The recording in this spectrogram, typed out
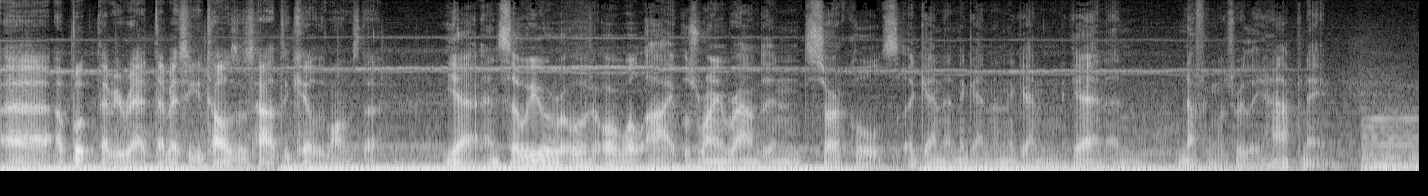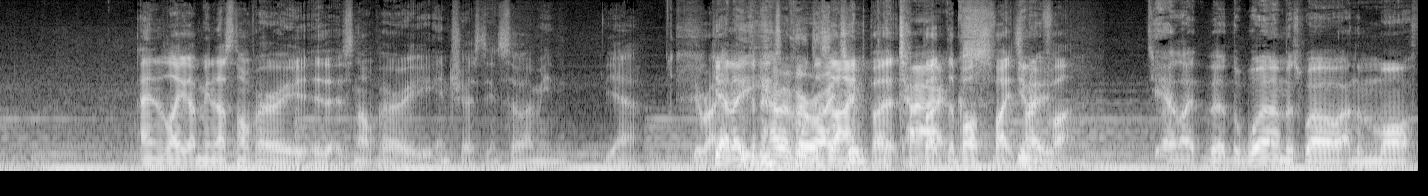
uh, a book that we read that basically tells us how to kill the monster. Yeah, and so we were, or or, well, I was running around in circles again and again and again and again, and nothing was really happening. And like, I mean, that's not very. It's not very interesting. So I mean, yeah, you're right. Yeah, they didn't have a cool variety design, of but but the boss fights you know. fun. Yeah, like the the worm as well and the moth,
